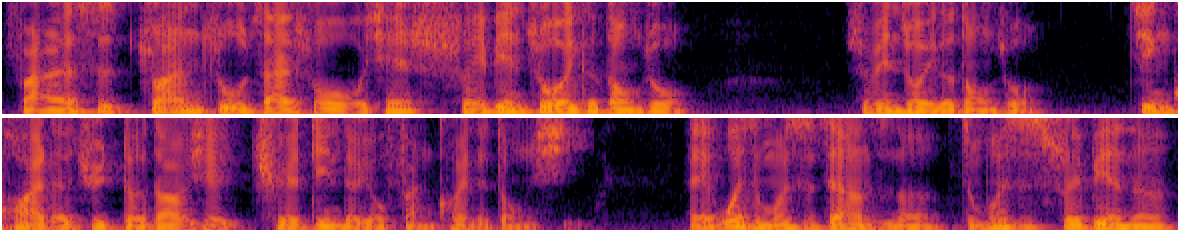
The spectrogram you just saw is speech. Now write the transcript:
反而是专注在说我先随便做一个动作，随便做一个动作，尽快的去得到一些确定的有反馈的东西。诶，为什么会是这样子呢？怎么会是随便呢？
